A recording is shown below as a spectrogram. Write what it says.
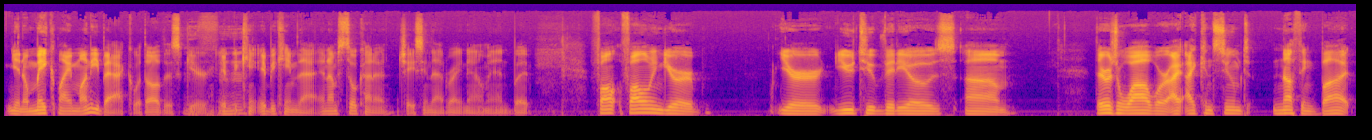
you know make my money back with all this gear. It became it became that, and I'm still kind of chasing that right now, man. But fol- following your your YouTube videos, um, there was a while where I, I consumed nothing but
